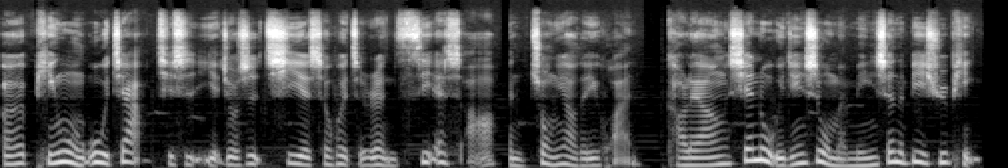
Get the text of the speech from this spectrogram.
而平稳物价其实也就是企业社会责任 CSR 很重要的一环。考量鲜乳已经是我们民生的必需品，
